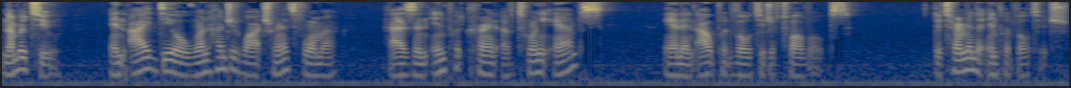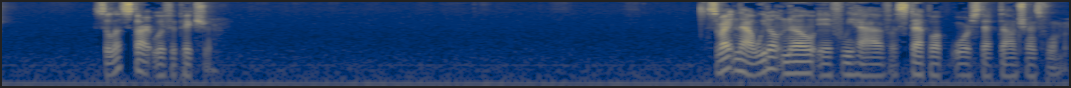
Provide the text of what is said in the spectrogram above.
Number 2. An ideal 100 watt transformer has an input current of 20 amps and an output voltage of 12 volts. Determine the input voltage. So let's start with a picture. So right now, we don't know if we have a step up or step down transformer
